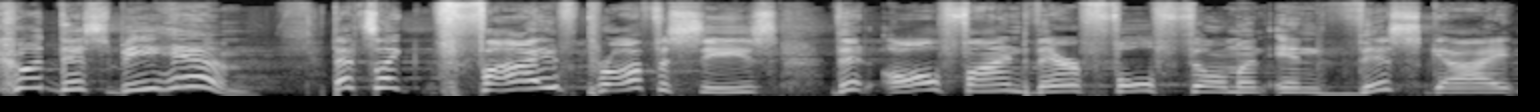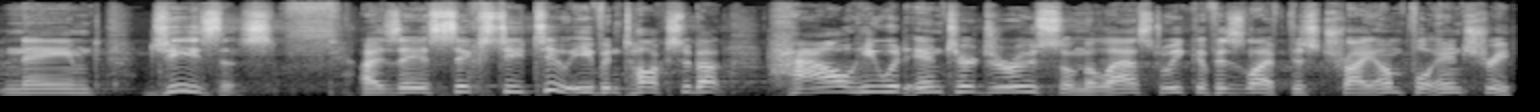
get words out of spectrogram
could this be him? That's like five prophecies that all find their fulfillment in this guy named Jesus. Isaiah 62 even talks about how he would enter Jerusalem the last week of his life, this triumphal entry,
